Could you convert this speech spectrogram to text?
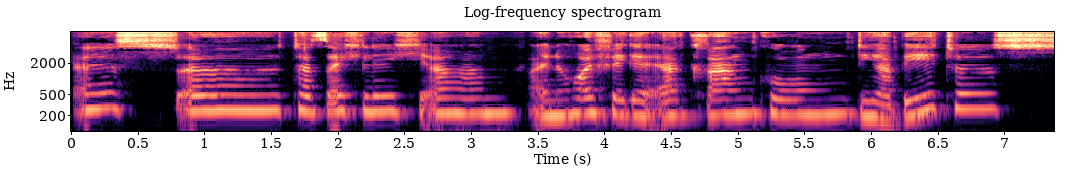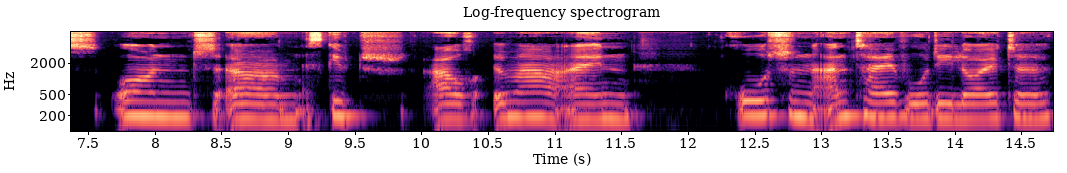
ist äh, tatsächlich ähm, eine häufige Erkrankung, Diabetes und ähm, es gibt auch immer einen großen Anteil, wo die Leute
